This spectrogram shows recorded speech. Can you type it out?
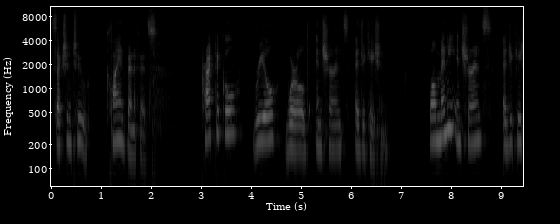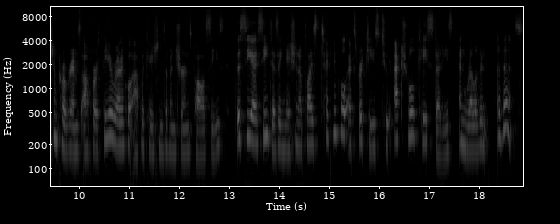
Section 2 Client Benefits Practical real world insurance education. While many insurance education programs offer theoretical applications of insurance policies, the CIC designation applies technical expertise to actual case studies and relevant events.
